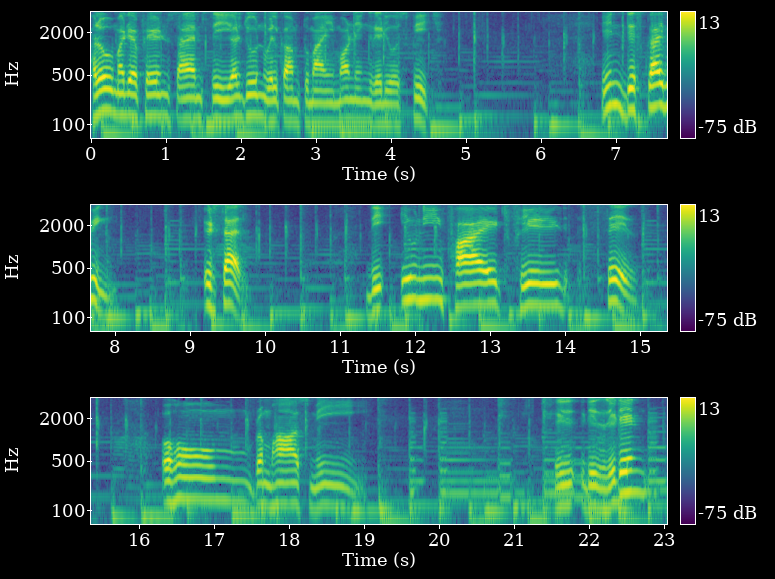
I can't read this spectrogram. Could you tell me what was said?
Hello, my dear friends. I am Sri Arjun. Welcome to my morning radio speech. In describing itself, the unified field says, Aham Brahmasmi. It is written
